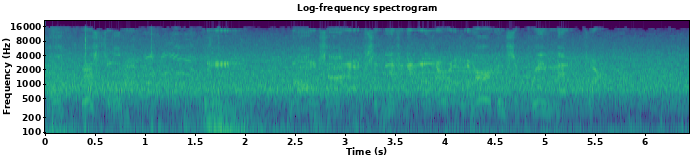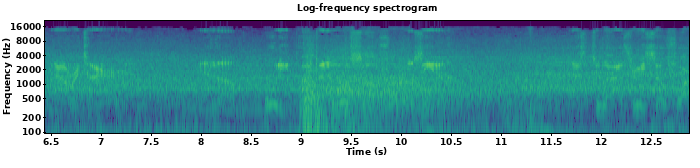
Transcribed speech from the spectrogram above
Well, Crystal, the longtime significant other of American Supreme Matt Clark, now retired. And the booty popping oh moonsault for Rosita. That's two out of three so far.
